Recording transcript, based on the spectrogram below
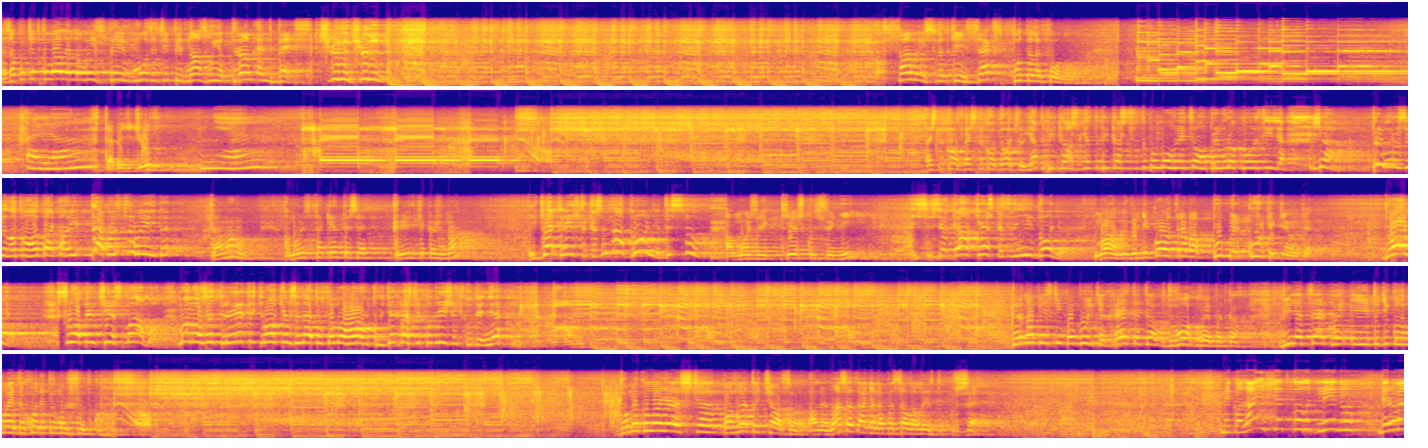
започаткували новий стиль в музиці під назвою Drum and Bass. Швирин, швирин. Самий швидкий секс по телефону. Алло? В тебе діджус? Тако, знаєш тако, доцю, я тобі кажу, я тобі кажу, за допомогою цього приворотного зілля. Я приворожила твого тата і в тебе все вийде. Та, мамо, а може закинути ще крильця кажана? Яке крильце каже, на, доню, ти що? А може кішку свині? Яка кешка свині, доню? Ма, ну верніково треба пупер курки кинути. Доню, що ти вчиш, мамо? Мама вже 30 років жене ту самогонку. Йди краще подріжджу сходи, ні? Тернопільські бабульки хрестяться в двох випадках: біля церкви і тоді, коли мають заходити в маршрутку. До Миколая ще багато часу, але наша Таня написала лист вже. Миколай ще святкову днину дарував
